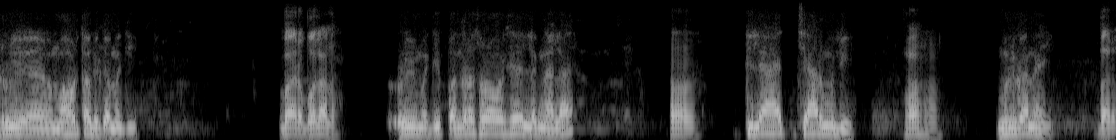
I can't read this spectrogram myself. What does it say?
रुई अं, माहूर तालुक्यामध्ये. बरं बोला ना. रुईमध्ये पंधरा सोळा वर्ष लग्नाला. हा. तिला आहेत चार मुली. हा हा. मुलगा नाही. बरं.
